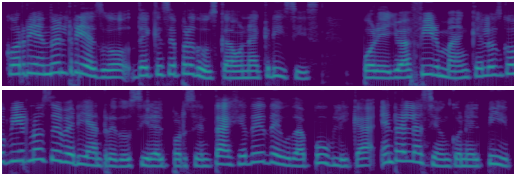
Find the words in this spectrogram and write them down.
corriendo el riesgo de que se produzca una crisis. Por ello afirman que los gobiernos deberían reducir el porcentaje de deuda pública en relación con el PIB,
